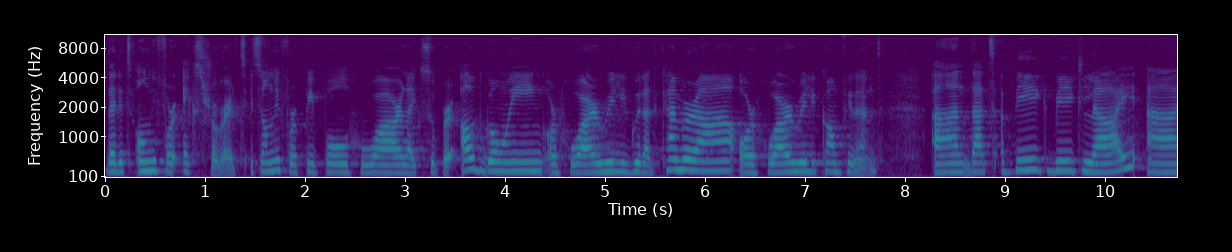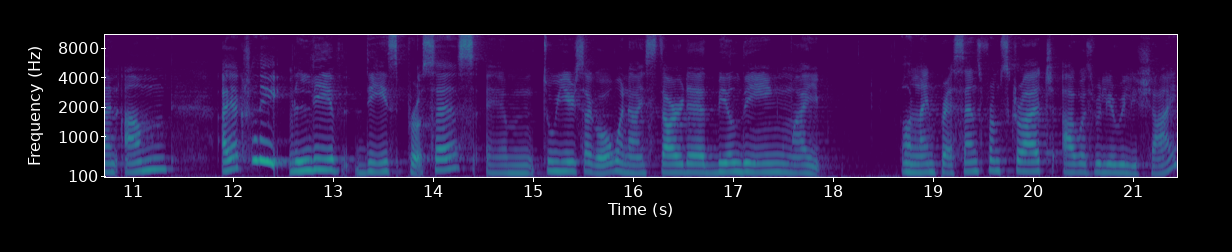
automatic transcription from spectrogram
that it's only for extroverts. It's only for people who are like super outgoing or who are really good at camera or who are really confident. And that's a big big lie and um, i actually lived this process um, two years ago when i started building my online presence from scratch. I was really really shy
